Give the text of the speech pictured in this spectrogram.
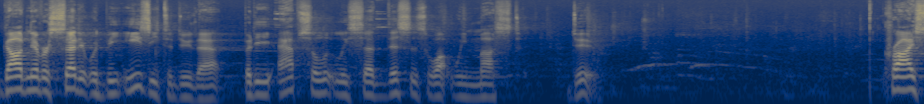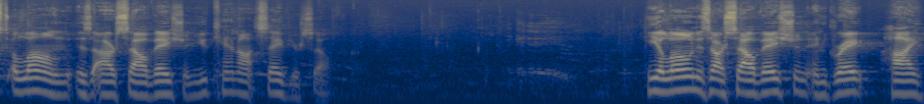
God never said it would be easy to do that, but He absolutely said this is what we must do. Christ alone is our salvation. You cannot save yourself. He alone is our salvation and great high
